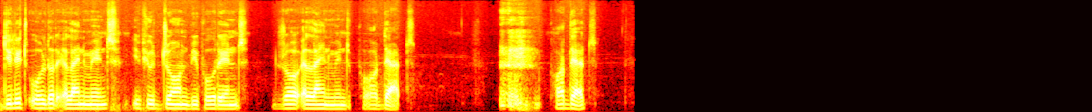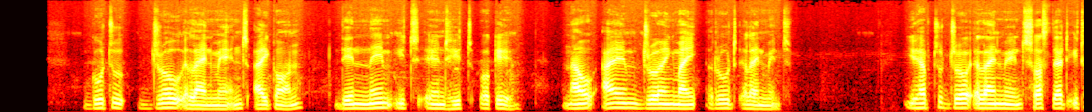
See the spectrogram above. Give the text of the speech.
Delete older alignment if you drawn before and draw alignment for that. For that. Go to draw alignment icon then name it and hit ok. Now i am drawing my road alignment. You have to draw alignment such that it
